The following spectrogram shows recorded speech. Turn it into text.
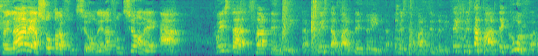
Cioè l'area sotto la funzione, la funzione ha questa parte dritta, questa parte dritta, questa parte dritta e questa parte curva.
